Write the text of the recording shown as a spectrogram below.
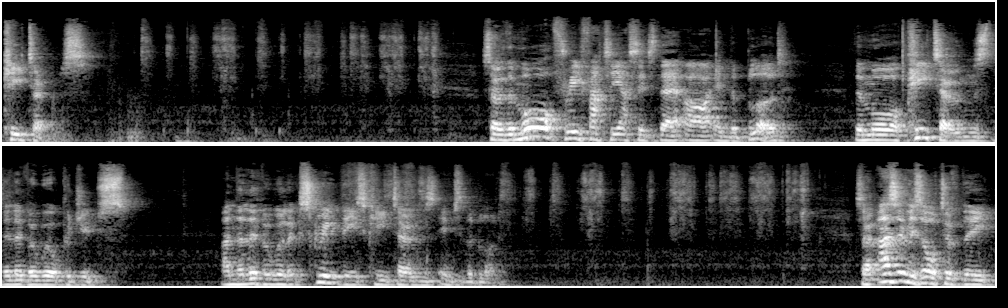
ketones. So the more free fatty acids there are in the blood, the more ketones the liver will produce. And the liver will excrete these ketones into the blood. So as a result of the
